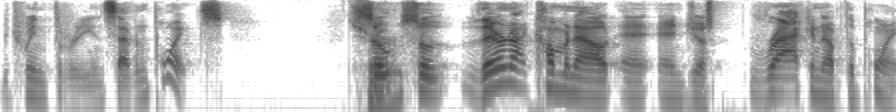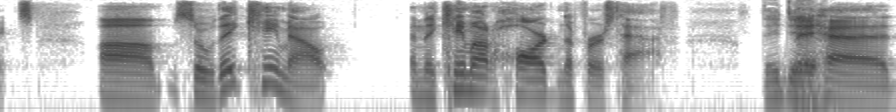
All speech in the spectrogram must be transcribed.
between three and seven points. Sure. So, so they're not coming out and, and just racking up the points. Um, so they came out and they came out hard in the first half. they did. They had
